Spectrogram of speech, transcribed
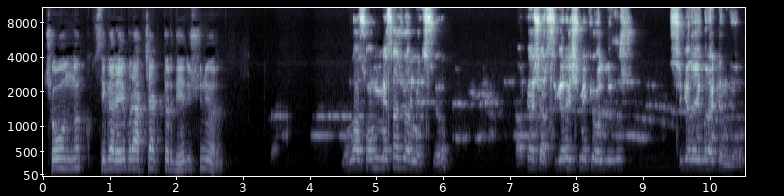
çoğunluk sigarayı bırakacaktır diye düşünüyorum. Buradan son bir mesaj vermek istiyorum. Arkadaşlar sigara içmek öldürür. Sigarayı bırakın diyorum.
